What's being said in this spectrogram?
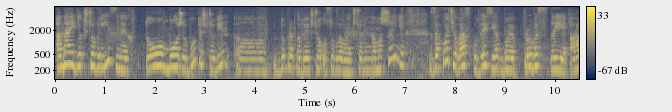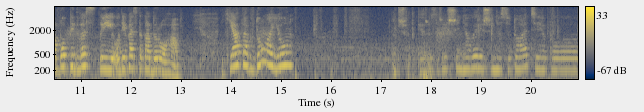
А навіть якщо в різних, то може бути, що він, е, до прикладу, якщо особливо якщо він на машині, захоче вас кудись якби провести або підвести. От якась така дорога. Я так думаю. Швидке розрішення, вирішення ситуації по.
